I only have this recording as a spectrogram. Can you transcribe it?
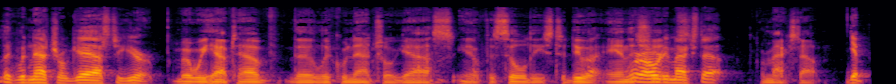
liquid natural gas to Europe. But we have to have the liquid natural gas you know facilities to do it, and the we're already ships. maxed out. We're maxed out. yep.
